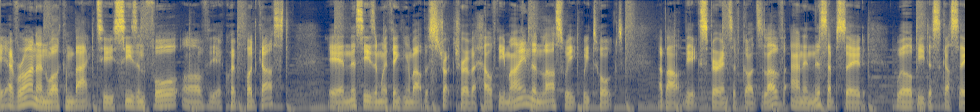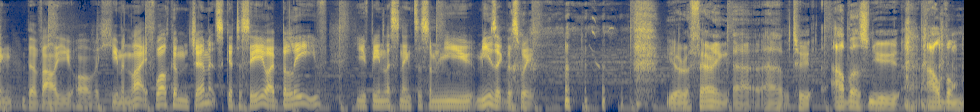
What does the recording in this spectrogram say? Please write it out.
everyone, and welcome back to season four of the Equip podcast. In this season, we're thinking about the structure of a healthy mind, and last week we talked about the experience of God's love. And in this episode, we'll be discussing the value of a human life. Welcome, Jim. It's good to see you. I believe you've been listening to some new music this week. You're referring uh, uh, to ABBA's new uh, album,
